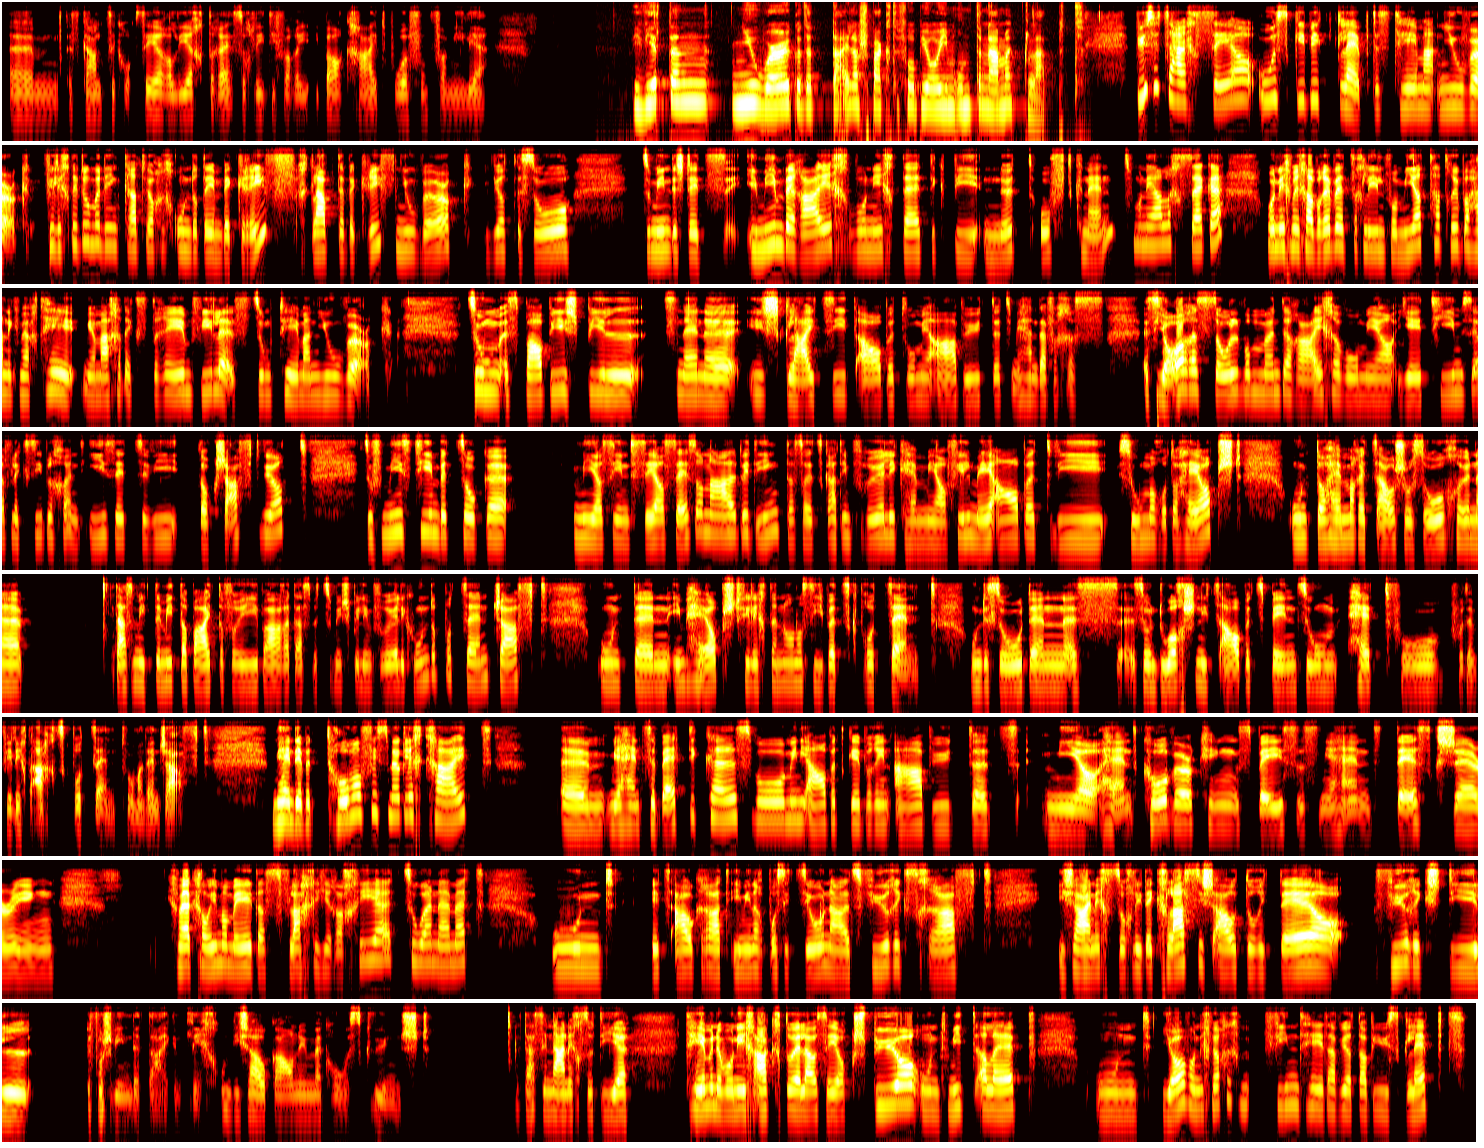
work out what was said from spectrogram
ähm, das Ganze sehr erleichtern, so ein bisschen die Vereinbarkeit Beruf und Familie. Wie wird denn New Work oder Teilaspekte von bei euch im Unternehmen gelebt? Bei uns ist es eigentlich sehr ausgiebig gelebt, das Thema New Work. Vielleicht nicht unbedingt gerade wirklich unter dem Begriff. Ich glaube, der Begriff New Work wird so zumindest jetzt in meinem Bereich, wo ich tätig bin, nicht oft genannt, muss ich ehrlich sagen. Als ich mich aber eben jetzt ein bisschen informiert habe darüber, habe ich gemerkt, hey, wir machen extrem vieles zum Thema New Work. Zum ein paar Beispiele zu nennen, ist Gleitzeitarbeit, die wir anbieten. Wir haben einfach ein, ein Jahressoll, das wir erreichen müssen, wo wir je Team sehr flexibel einsetzen können, wie da geschafft wird. Jetzt auf mein Team bezogen, wir sind sehr saisonal bedingt. Also jetzt gerade im Frühling haben wir viel mehr Arbeit wie Sommer oder Herbst. Und da haben wir jetzt auch schon so können, das mit den Mitarbeitern vereinbaren, dass man zum Beispiel im Frühling 100 Prozent schafft und dann im Herbst vielleicht dann nur noch 70 Prozent und so dann ein, so ein Durchschnittsarbeitspensum hat von, von dann vielleicht 80 Prozent, wo man dann schafft. Wir haben eben die Homeoffice-Möglichkeit, ähm, wir haben Sabbaticals, wo meine Arbeitgeberin anbietet. Wir haben Coworking Spaces, wir haben Desk Sharing. Ich merke auch immer mehr, dass flache Hierarchien zunehmen und jetzt auch gerade in meiner Position als Führungskraft ist eigentlich so ein bisschen der klassisch autoritäre Führungsstil verschwindet eigentlich und ist auch gar nicht mehr groß gewünscht. Das sind eigentlich so die Themen, die ich aktuell auch sehr spüre und miterlebe. Und ja, wo ich wirklich finde, hey, da wird auch bei uns gelebt.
